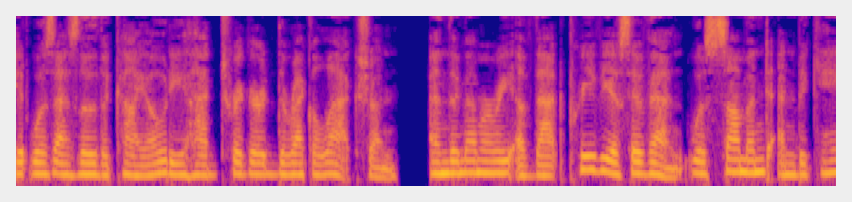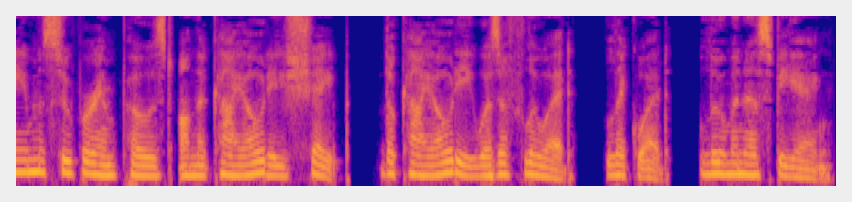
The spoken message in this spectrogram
It was as though the coyote had triggered the recollection, and the memory of that previous event was summoned and became superimposed on the coyote's shape. The coyote was a fluid, liquid, luminous being.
